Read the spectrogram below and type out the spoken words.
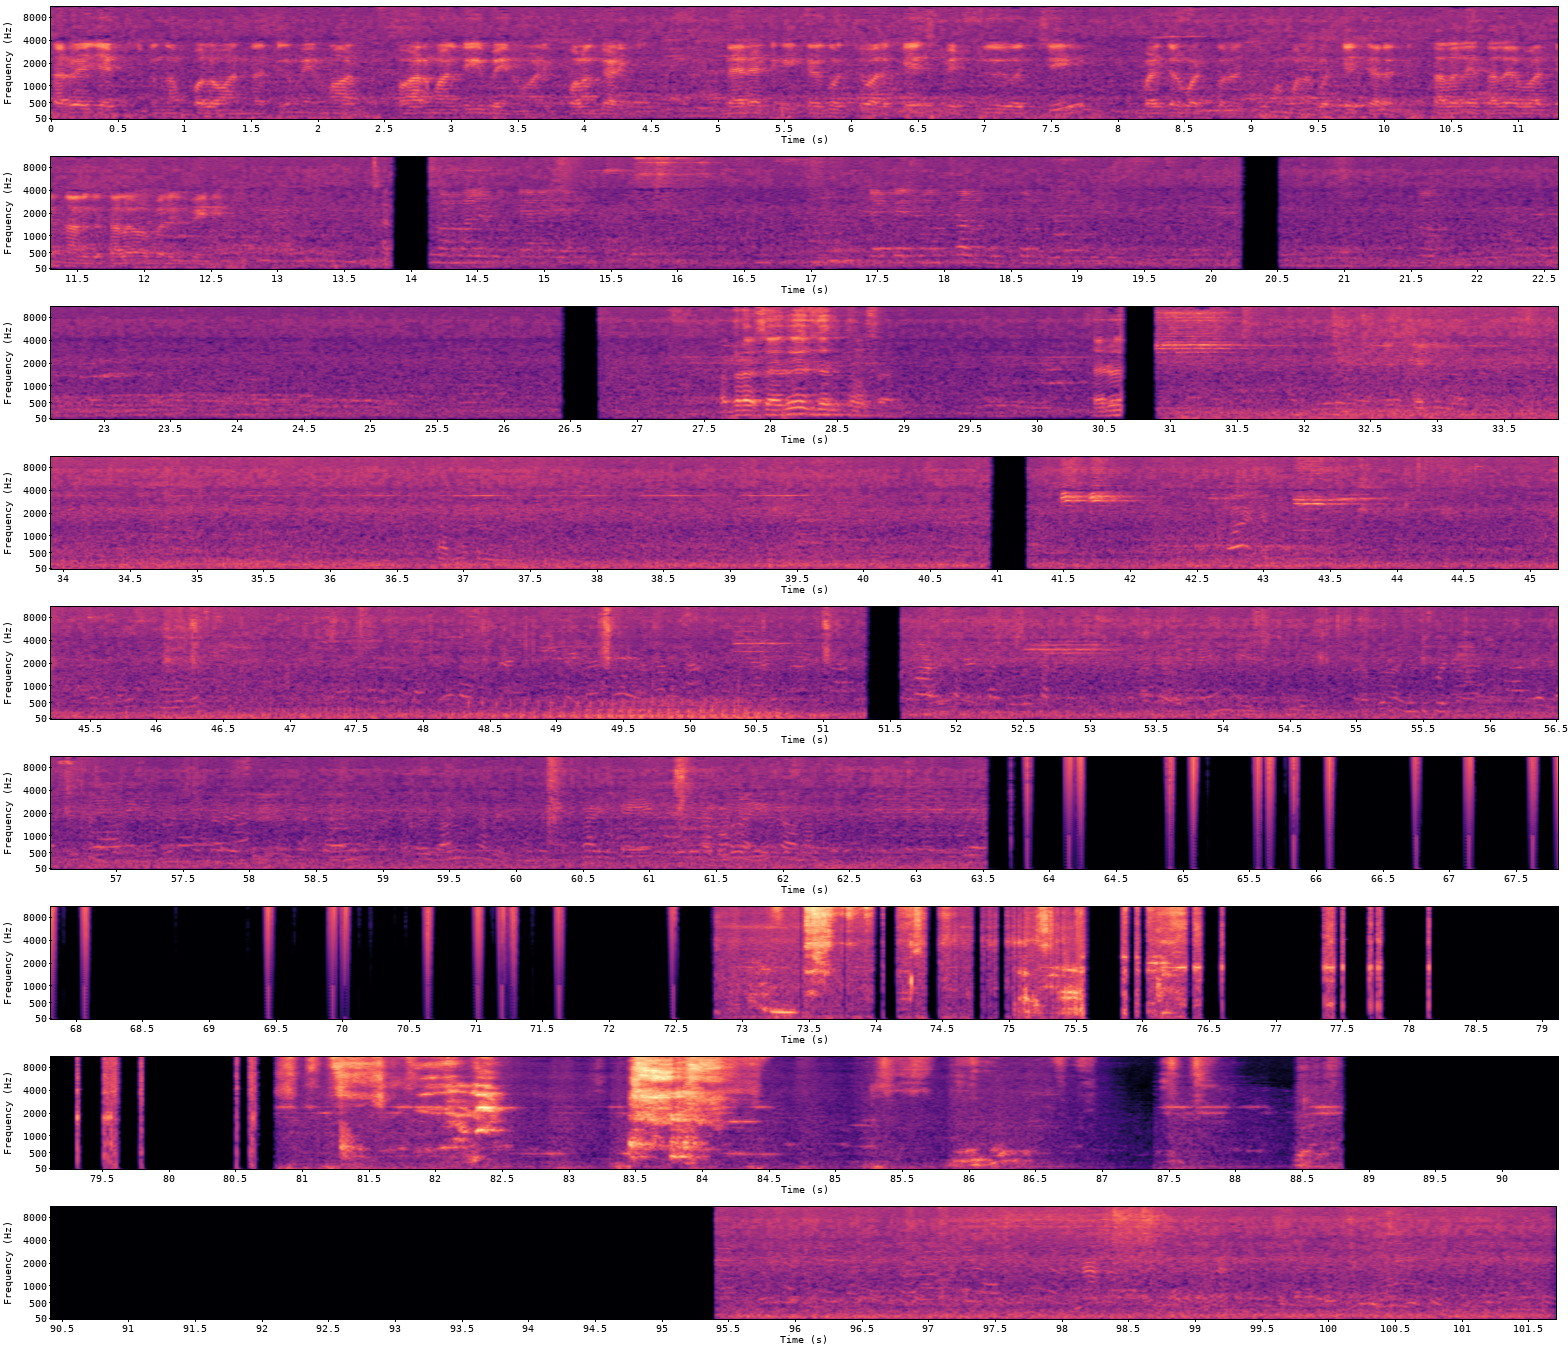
సర్వే చేయించుకుందాం పొలం అన్నట్టుగా మేము మా ఫార్మాలిటీకి పోయినాం వాడికి పొలం కాడికి. డైరెక్ట్గా ఇక్కడికి వచ్చి వాళ్ళు కేసు పెట్టి వచ్చి బడితలు పట్టుకొని వచ్చి మమ్మల్ని కొట్టేశారు. తలలే తల పడితే నాలుగు తల బలిగిపోయినాయి అక్కడ సర్వే జరుగుతాం సార్. Survey Uh -huh.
